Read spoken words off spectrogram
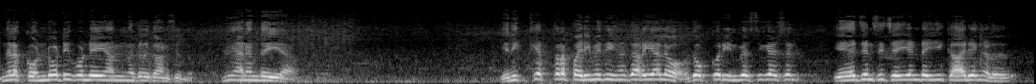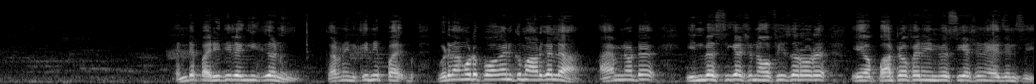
ഇന്നലെ കൊണ്ടോട്ടി കൊണ്ടുപോയി ഞാൻ നിങ്ങൾക്ക് കാണിച്ചിരുന്നു. ഇനി ഞാൻ എന്താ ചെയ്യാ? എനിക്കെത്ര പരിമിതി നിങ്ങൾക്ക് അറിയാലോ ഇതൊക്കെ ഒരു ഇൻവെസ്റ്റിഗേഷൻ ഏജൻസി ചെയ്യേണ്ട ഈ കാര്യങ്ങൾ എന്റെ പരിധി ലംഘിക്കുകയാണ്. കാരണം എനിക്ക് ഇനി ഇവിടെ അങ്ങോട്ട് പോകാൻ എനിക്ക് മാർഗമല്ല. I am not a investigation officer or part of an investigation agency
